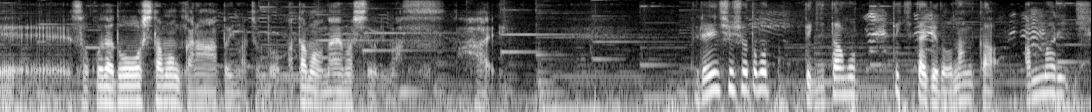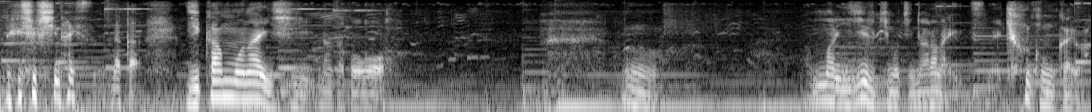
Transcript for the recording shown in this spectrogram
えー、そこではどうしたもんかなと今ちょっと頭を悩ましております。はい。練習しようと思ってギター持ってきたけどなんかあんまり練習しないですね。なんか時間もないしなんかこううん。あんまりいじる気持ちにならないですね。今日今回は。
